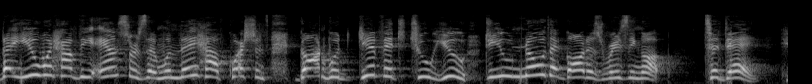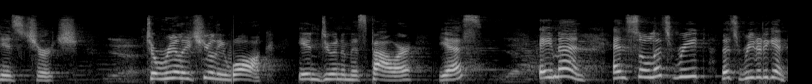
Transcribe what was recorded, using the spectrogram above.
that you would have the answers and when they have questions, God would give it to you. Do you know that God is raising up today his church yes. to really truly walk in dunamis power? Yes? Amen. And so let's read, let's read it again.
